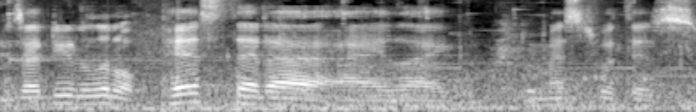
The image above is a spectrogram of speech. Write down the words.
Is that dude a little pissed that uh, I like messed with his?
